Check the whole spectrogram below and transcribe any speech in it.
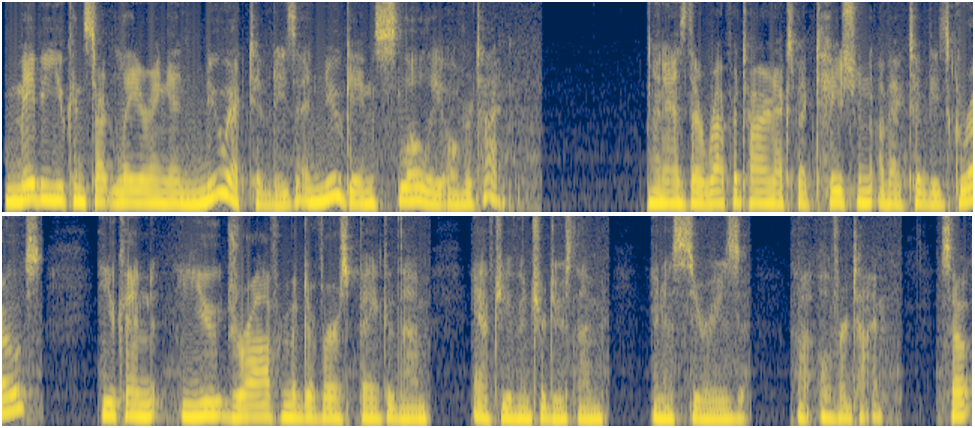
maybe you can start layering in new activities and new games slowly over time. And as their repertoire and expectation of activities grows, you can you draw from a diverse bank of them after you've introduced them in a series uh, over time. So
